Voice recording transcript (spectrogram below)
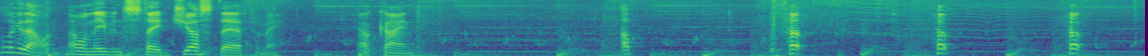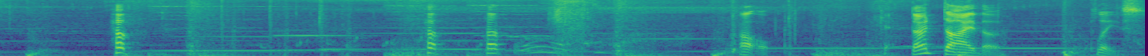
Look at that one. That one even stayed just there for me. How kind. Don't die though. Please.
